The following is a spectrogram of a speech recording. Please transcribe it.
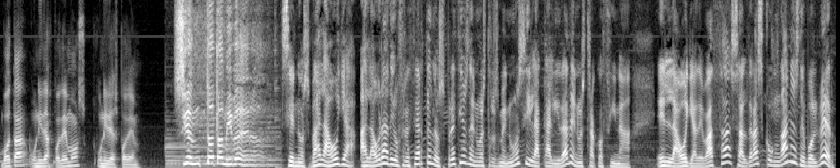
Vota Unidas Podemos, Unides Podem. Siéntate a. Se nos va la olla a la hora de ofrecerte los precios de nuestros menús y la calidad de nuestra cocina. En La Olla de Baza saldrás con ganas de volver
